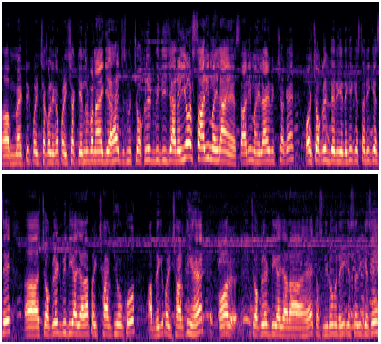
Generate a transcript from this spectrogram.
मैट्रिक परीक्षा को लेकर परीक्षा केंद्र बनाया गया है, जिसमें चॉकलेट भी दी जा रही है और सारी महिलाएँ हैं, सारी महिलाएँ शिक्षक हैं और चॉकलेट दे रही है। देखिए किस तरीके से चॉकलेट भी दिया जा रहा है परीक्षार्थियों को। आप देखिए परीक्षार्थी हैं और चॉकलेट दिया जा रहा है। तस्वीरों में देखिए किस तरीके से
